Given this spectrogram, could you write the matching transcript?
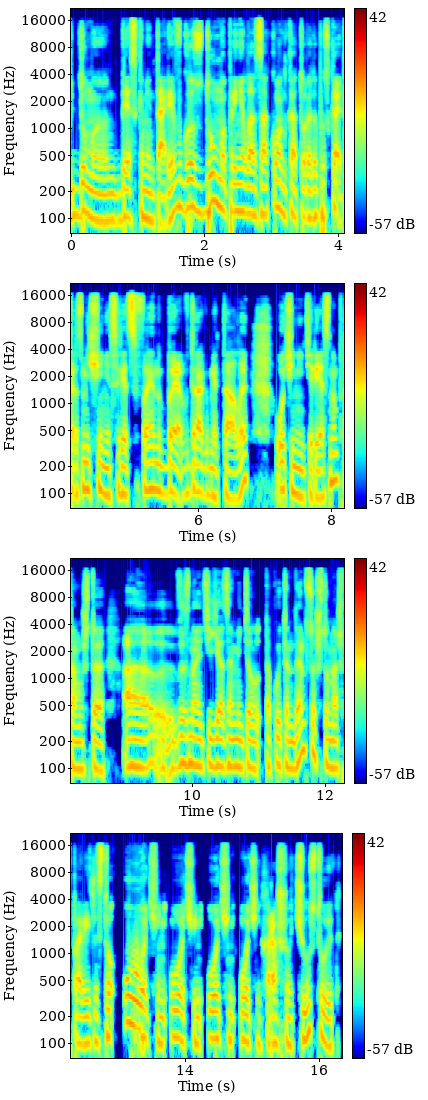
Думаю, без комментариев. Госдума приняла закон, который допускает размещение средств ФНБ в драгметаллы. Очень интересно, потому что, а, вы знаете, я заметил такую тенденцию, что наше правительство очень-очень-очень-очень хорошо чувствует,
